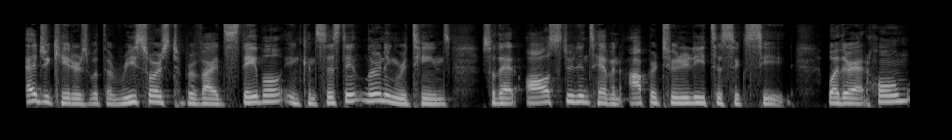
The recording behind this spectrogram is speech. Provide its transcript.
educators with a resource to provide stable and consistent learning routines so that all students have an opportunity to succeed, whether at home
